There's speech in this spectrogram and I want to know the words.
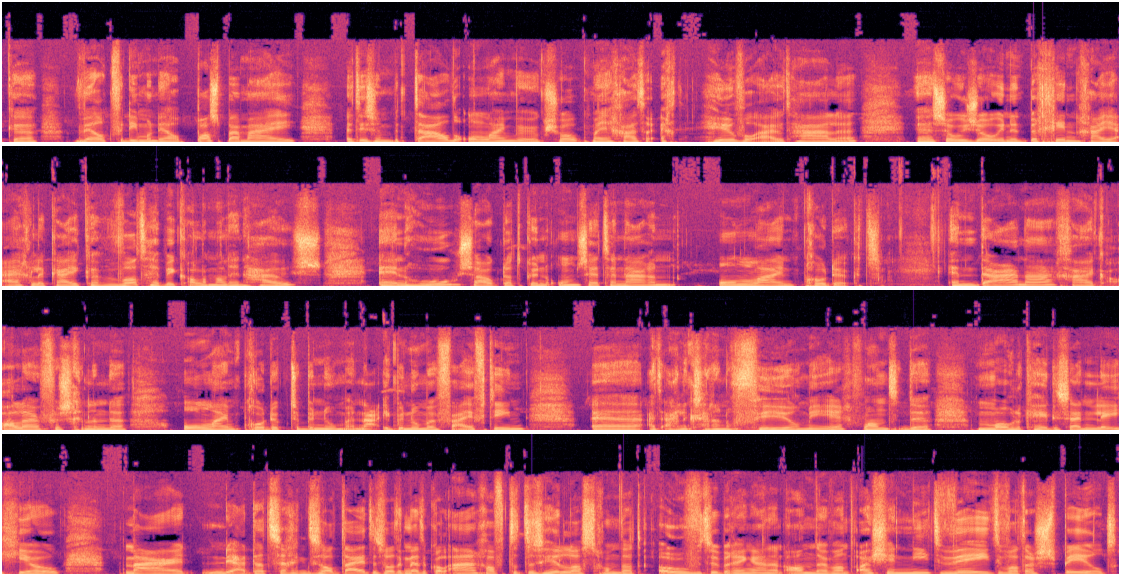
welk verdienmodel past bij mij. Het is een betaalde online workshop, maar je gaat er echt heel veel uithalen. Uh, sowieso in het begin ga je eigenlijk kijken wat heb ik allemaal in huis en hoe zou ik dat kunnen omzetten naar een online product. En daarna ga ik alle verschillende online producten benoemen. Nou, ik benoem er 15. Uh, uiteindelijk zijn er nog veel meer, want de mogelijkheden zijn legio. Maar ja, dat zeg ik dus altijd. Dus wat ik net ook al aangaf, dat is heel lastig om dat over te brengen aan een ander. Want als je niet weet wat er speelt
